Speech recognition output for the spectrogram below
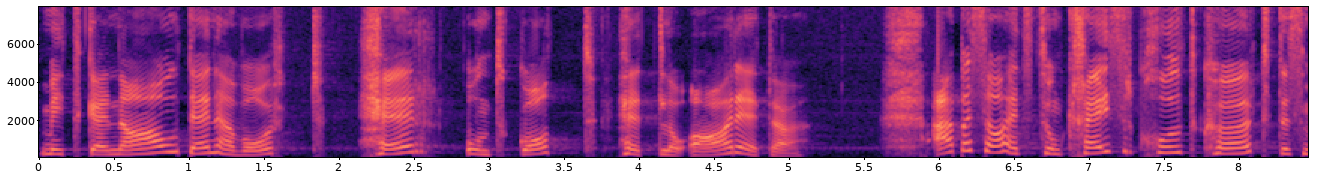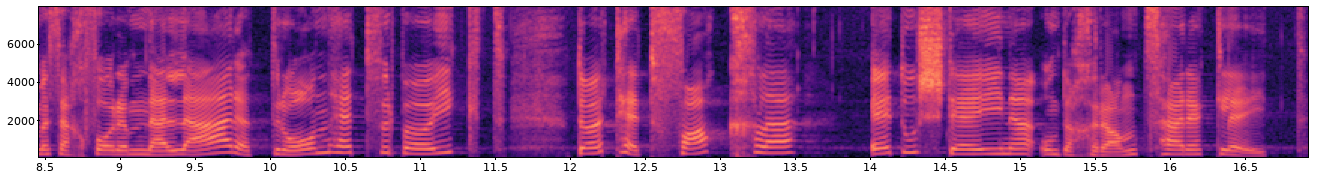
mit genau diesen Worten Herr und Gott hat anreden Ebenso hat es zum Kaiserkult gehört, dass man sich vor einem leeren Thron hat verbeugt. Dort hat Fackeln, Edelsteine und einen Kranz hergelegt.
